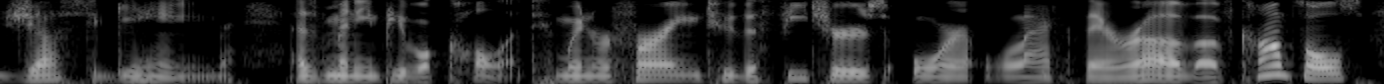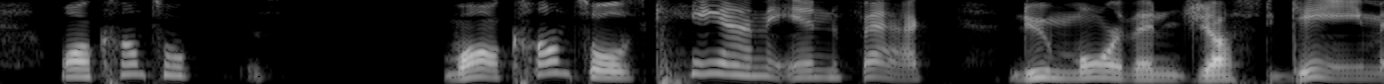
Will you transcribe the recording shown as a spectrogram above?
just game, as many people call it, when referring to the features or lack thereof of consoles, while consoles while consoles can in fact do more than just game,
